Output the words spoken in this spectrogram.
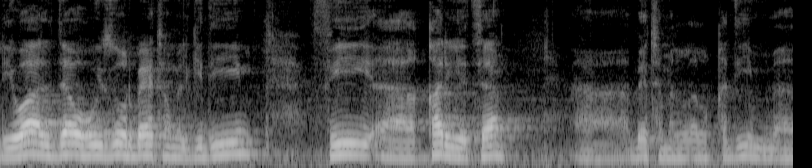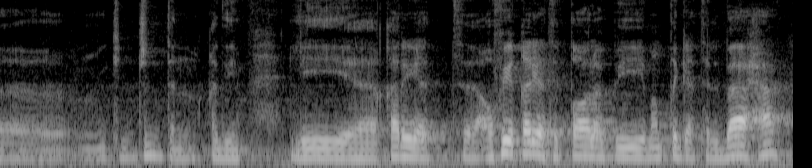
لوالده وهو يزور بيتهم القديم في آه، قريته بيتهم القديم يمكن جدا قديم لقرية أو في قرية الطاوله بمنطقة الباحة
